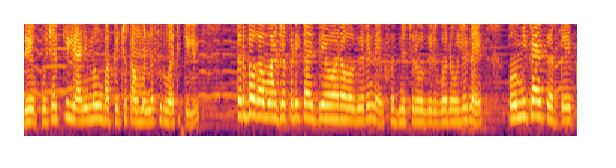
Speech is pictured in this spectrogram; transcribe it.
देवपूजा केली आणि मग बाकीच्या कामांना सुरुवात केली. तर बघा माझ्याकडे काय देवारा वगैरे नाही फर्निचर वगैरे बनवले नाही. मग मी काय करते एक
